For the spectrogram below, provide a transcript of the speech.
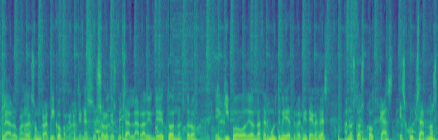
Claro, cuando tengas un ratico, porque no tienes solo que escuchar la radio en directo, nuestro equipo de Onda Cero Multimedia te permite, gracias a nuestros podcasts, escucharnos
